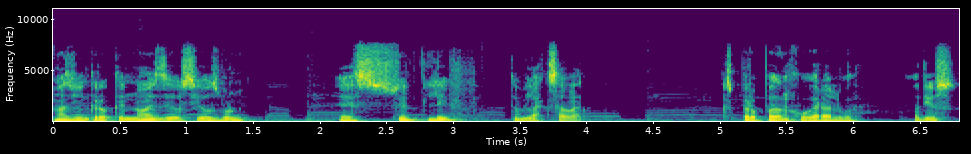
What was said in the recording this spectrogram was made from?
Más bien creo que no es de Ozzy Osbourne. Es Swift Leaf de Black Sabbath. Espero puedan jugar algo. Adiós.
